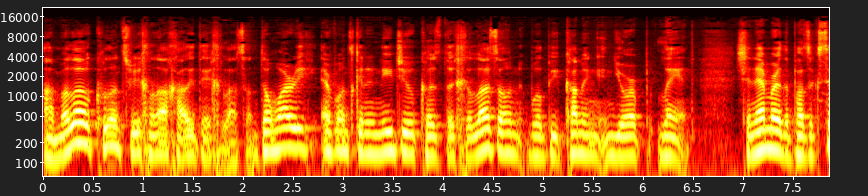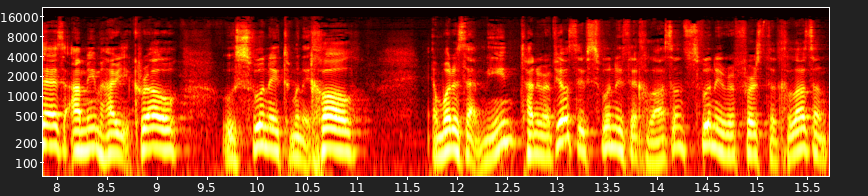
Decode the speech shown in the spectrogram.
Don't worry, everyone's going to need you because the chilazon will be coming in your land. Shenemer, the pasuk says, Amim har usvune. And what does that mean? Tanu Rav Yosef, svune chilazon. Svune refers to chilazon.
